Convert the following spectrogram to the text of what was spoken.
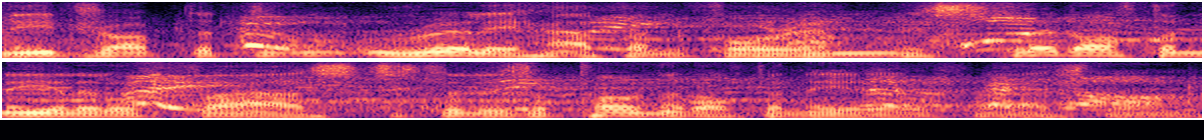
Knee drop that didn't really happen for him. He slid off the knee a little fast. Slid his opponent off the knee a little fast there.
